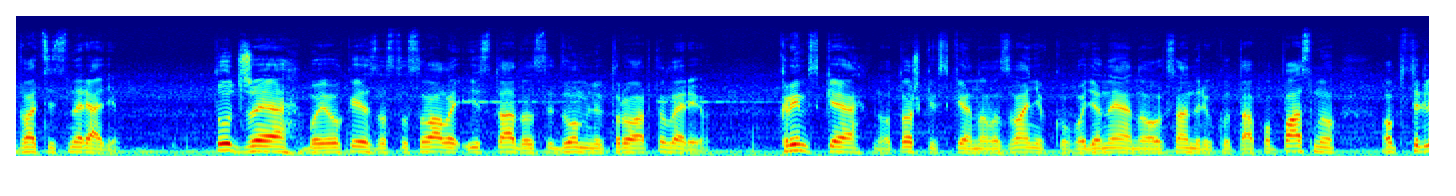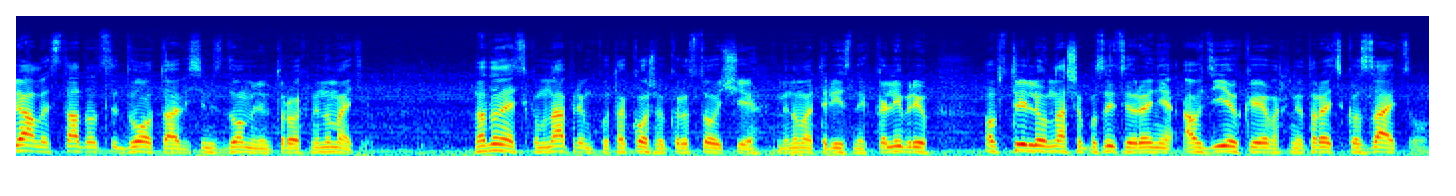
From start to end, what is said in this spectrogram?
20 снарядів. Тут же бойовики застосували і 122 мм артилерію. Кримське, Новотошківське, Новозванівку, Водяне, Новоолександрівку та Попасну обстріляли 122 та 82 мм мінометів. На Донецькому напрямку, також використовуючи міномети різних калібрів, обстрілювали наші позиції в районі Авдіївки, Верхньоторецького Зайцеву.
